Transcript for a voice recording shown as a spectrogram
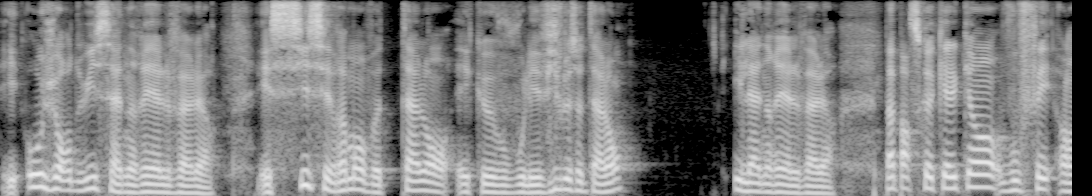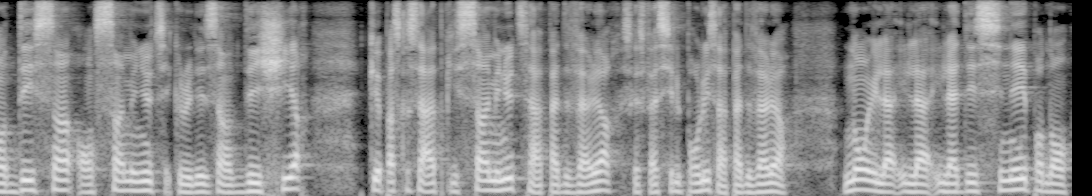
et aujourd'hui ça a une réelle valeur. Et si c'est vraiment votre talent et que vous voulez vivre de ce talent, il a une réelle valeur. Pas parce que quelqu'un vous fait un dessin en 5 minutes et que le dessin déchire, que parce que ça a pris 5 minutes, ça a pas de valeur, parce que c'est facile pour lui, ça a pas de valeur. Non, il a, il a, il a dessiné pendant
